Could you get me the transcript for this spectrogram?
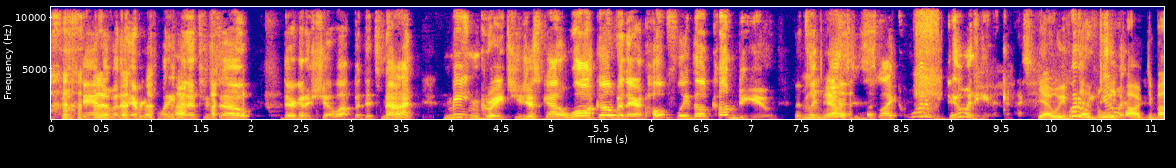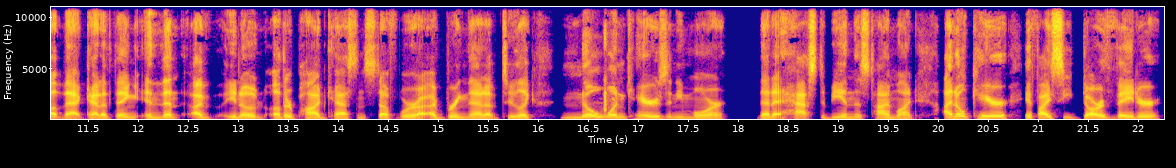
Go stand over there every 20 minutes or so. They're going to show up, but it's not meet and greets. You just got to walk over there and hopefully they'll come to you. It's like, Mm. Yeah. this is like, what are we doing here, guys? Yeah, we've What are we definitely talked about that kind of thing. And then I've, you know, other podcasts and stuff where I bring that up too. Like, no one cares anymore that it has to be in this timeline. I don't care if I see Darth Vader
